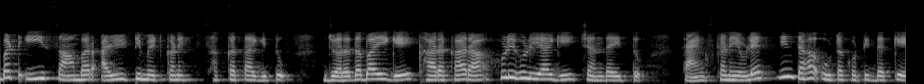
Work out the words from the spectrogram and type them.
ಬಟ್ ಈ ಸಾಂಬಾರು ಅಲ್ಟಿಮೇಟ್ ಕಣೆ ಸಖತ್ತಾಗಿತ್ತು. ಜ್ವರದ ಬಾಯಿಗೆ ಖಾರ ಖಾರ, ಹುಳಿ ಹುಳಿಯಾಗಿ ಚಂದ ಇತ್ತು. ಥ್ಯಾಂಕ್ಸ್ ಕಣೆಯವಳೆ ಇಂತಹ ಊಟ ಕೊಟ್ಟಿದ್ದಕ್ಕೆ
